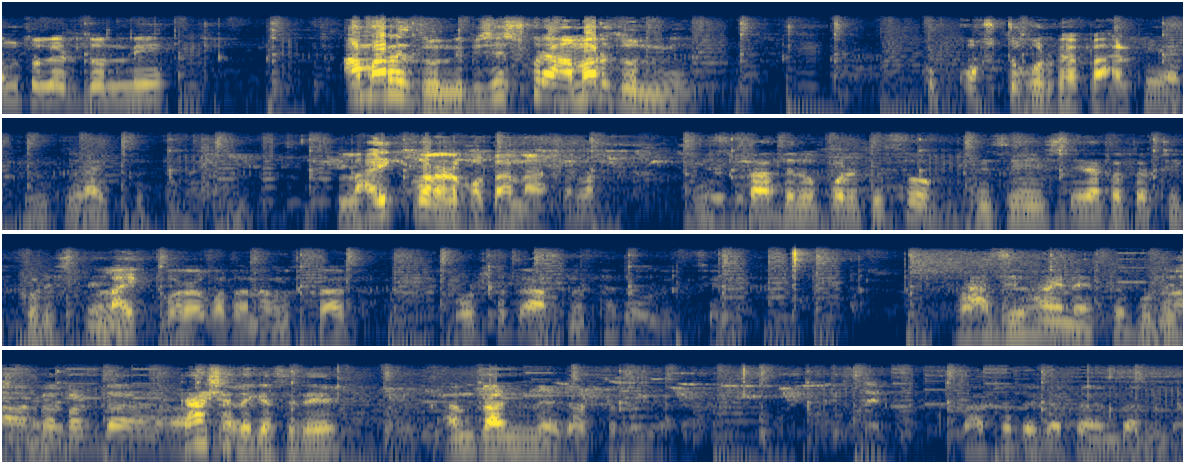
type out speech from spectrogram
অঞ্চলের জন্য আমার জন্য বিশেষ করে আমার জন্য খুব কষ্টকর ব্যাপার। আপনি লাইক করতে নাকি? লাইক করার কথা না। উস্তাদের উপরে তুই চোখ দিছিস এরা তো তো ঠিক করিস না লাইক করার কথা না উস্তাদ। ওর সাথে আপনার থাকা উচিত ছিল। রাজি হয় না তো বুঝিস না ব্যাপারটা কার সাথে গেছে রে? আমি জানি না কার সাথে গেছে। কার সাথে গেছে আমি জানি না।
